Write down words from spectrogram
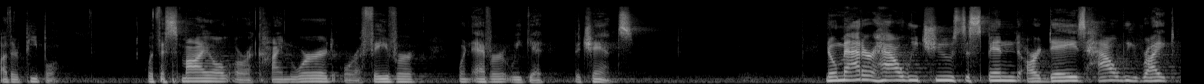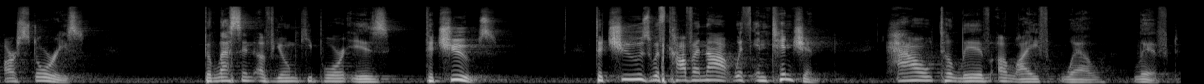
other people with a smile or a kind word or a favor whenever we get the chance. No matter how we choose to spend our days, how we write our stories, the lesson of Yom Kippur is to choose. To choose with kavanah, with intention, how to live a life well lived.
